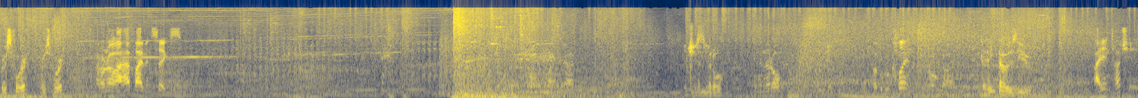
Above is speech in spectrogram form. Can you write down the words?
Where's four? Where's four? I don't know, I have five and six. Oh my god. In the middle. In the middle? Who, who cleansed? Oh god. I think that was you. I didn't touch it.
